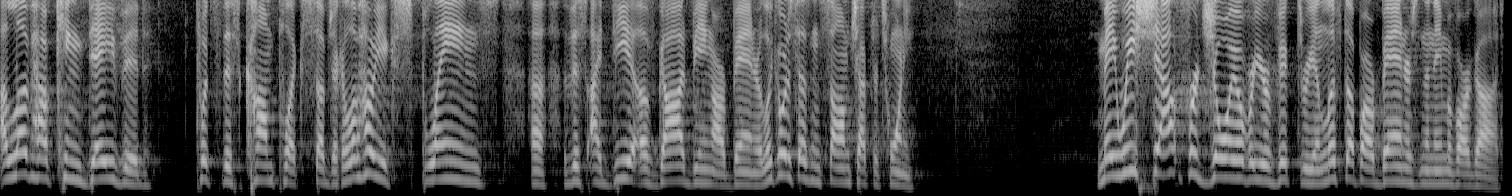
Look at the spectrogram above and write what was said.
I love how King David puts this complex subject. I love how he explains uh, this idea of God being our banner. Look at what it says in Psalm chapter 20. May we shout for joy over your victory and lift up our banners in the name of our God.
